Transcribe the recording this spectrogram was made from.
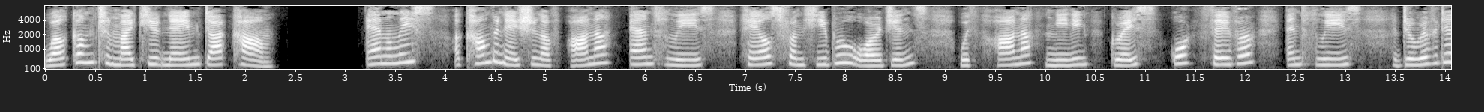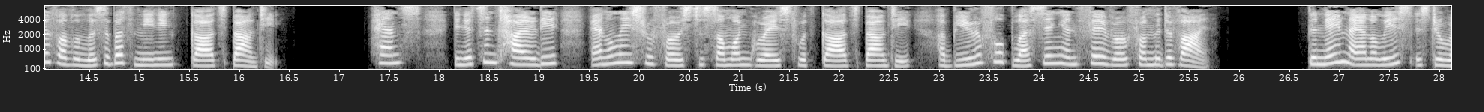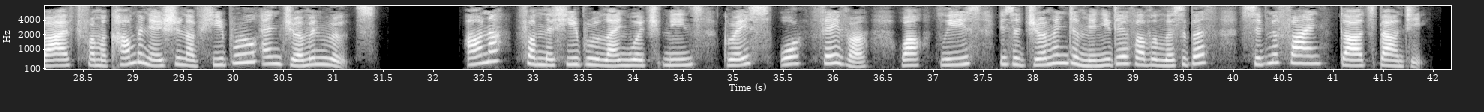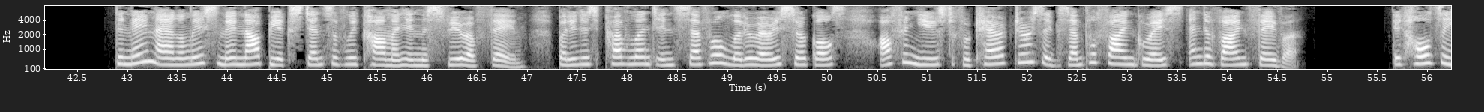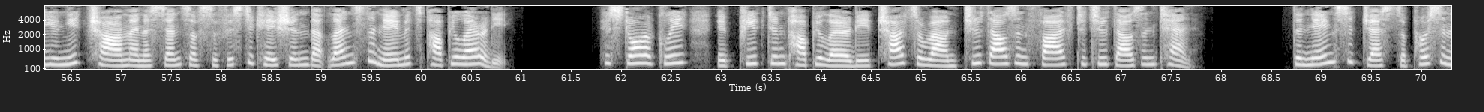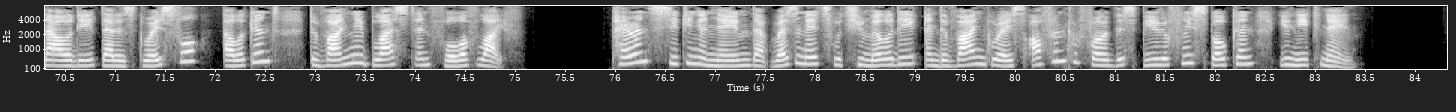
Welcome to mycutename.com. Analise, a combination of Anna and Lise, hails from Hebrew origins, with Anna meaning grace or favor, and Lise, a derivative of Elizabeth meaning God's bounty. Hence, in its entirety, Analise refers to someone graced with God's bounty, a beautiful blessing and favor from the divine. The name Analise is derived from a combination of Hebrew and German roots. Anna, from the Hebrew language means grace or favor, while Lise is a German diminutive of Elizabeth, signifying God's bounty. The name Analise may not be extensively common in the sphere of fame, but it is prevalent in several literary circles, often used for characters exemplifying grace and divine favor. It holds a unique charm and a sense of sophistication that lends the name its popularity. Historically, it peaked in popularity charts around 2005 to 2010. The name suggests a personality that is graceful, elegant, divinely blessed and full of life. Parents seeking a name that resonates with humility and divine grace often prefer this beautifully spoken, unique name.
